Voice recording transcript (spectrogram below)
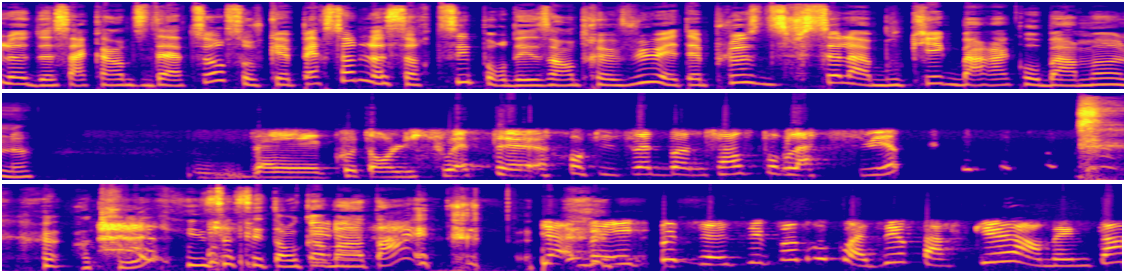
là, de sa candidature, sauf que personne l'a sorti pour des entrevues. Elle était plus difficile à bouquer que Barack Obama. Là. Ben, écoute, on lui souhaite, euh, on lui souhaite bonne chance pour la suite. OK. Ça, c'est ton commentaire. ben, écoute, je sais pas trop quoi dire parce que, en même temps,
